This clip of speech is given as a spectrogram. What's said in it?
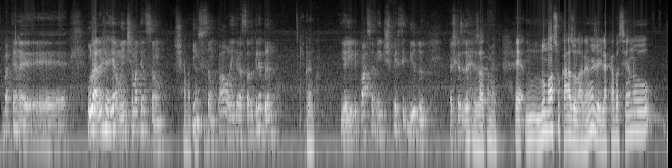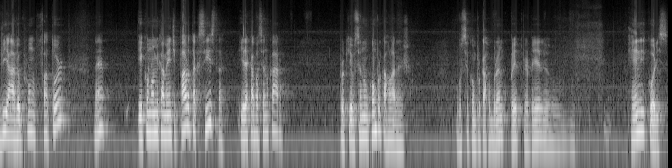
Que bacana. É, é, o laranja realmente chama atenção. Chama Em atenção. São Paulo é engraçado que ele é branco. Branco. E aí ele passa meio despercebido. Acho que essa- Exatamente. É, no nosso caso, o laranja, ele acaba sendo viável por um fator, né? Economicamente para o taxista, ele acaba sendo caro. Porque você não compra o carro laranja. Você compra o carro branco, preto, vermelho, N cores.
